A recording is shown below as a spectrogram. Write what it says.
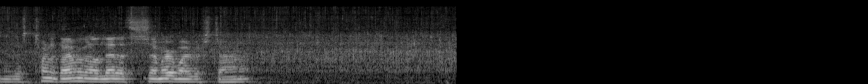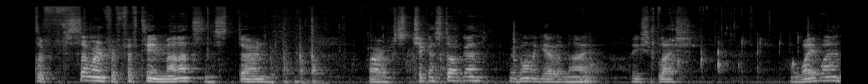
And just turn it down, we're going to let it simmer while we're stirring it. After simmering for 15 minutes and stirring our chicken stock in, we're going to give it now a wee splash of white wine.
